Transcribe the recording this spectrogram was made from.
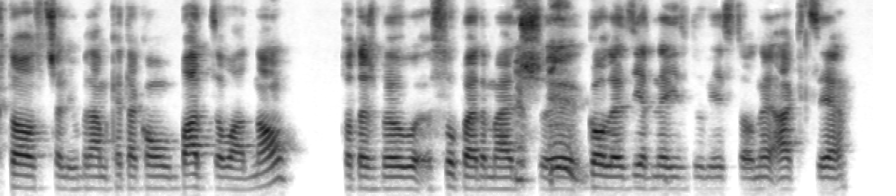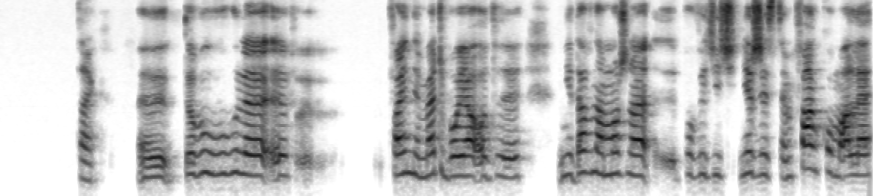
kto strzelił bramkę taką bardzo ładną. To też był super mecz, y, gole z jednej i z drugiej strony, akcje. Tak. Y, To był w ogóle y, fajny mecz, bo ja od y, niedawna można y, powiedzieć, nie że jestem fanką, ale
